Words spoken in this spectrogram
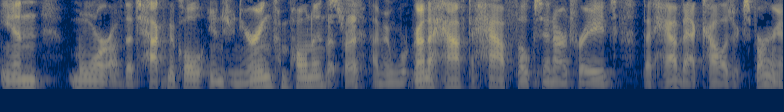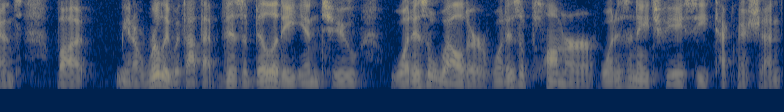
in more of the technical engineering components. That's right. I mean, we're going to have to have folks in our trades that have that college experience, but you know, really without that visibility into what is a welder, what is a plumber, what is an HVAC technician,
